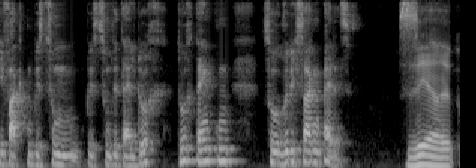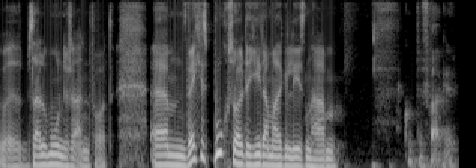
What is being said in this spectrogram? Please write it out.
die Fakten bis zum, bis zum Detail durch, durchdenken. So würde ich sagen, beides. Sehr äh, salomonische Antwort. Ähm, welches Buch sollte jeder mal gelesen haben? Gute Frage.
